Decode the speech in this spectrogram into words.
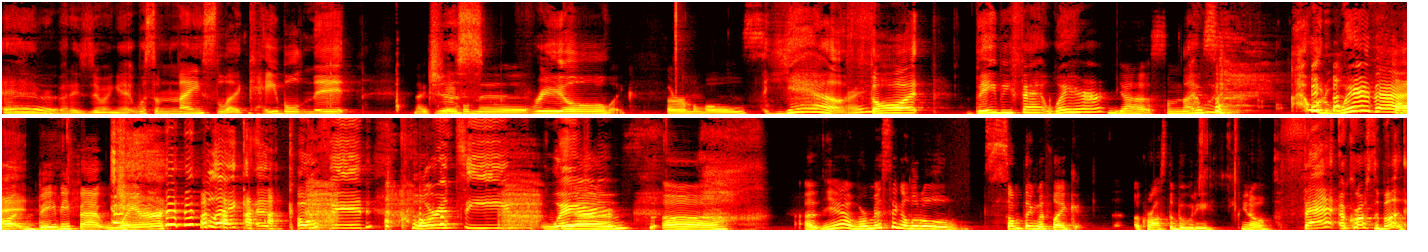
Everybody's doing it with some nice like cable knit, Nice just table knit, real little, like thermals. yeah, Right? thought baby fat wear. Yes, some nice I would wear that. thought baby fat wear. like a COVID quarantine wear. Yes. Uh, uh, yeah, we're missing a little something with like across the booty. You know, Fat across the butt.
